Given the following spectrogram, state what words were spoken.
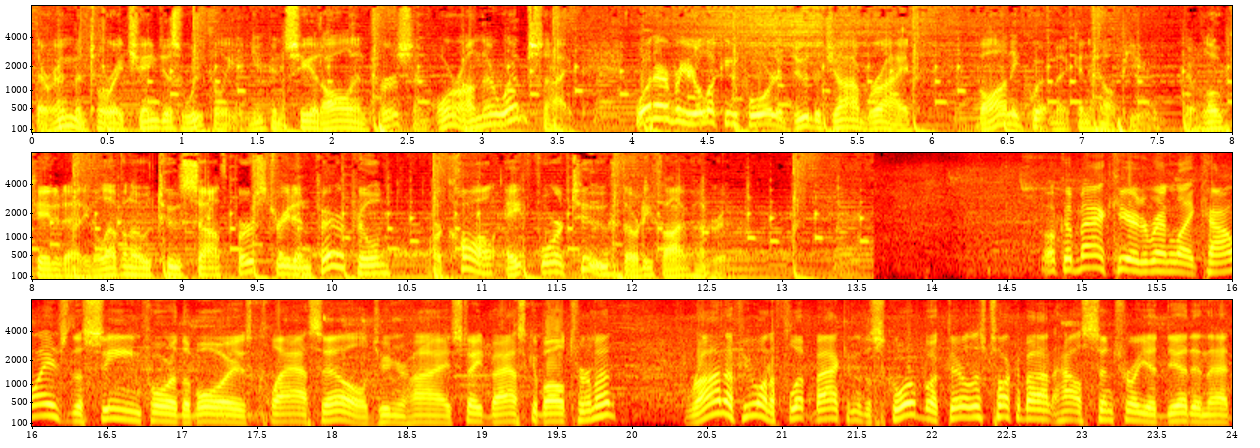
Their inventory changes weekly, and you can see it all in person or on their website. Whatever you're looking for to do the job right, Vaughn Equipment can help you. They're located at 1102 South First Street in Fairfield or call 842 3500. Welcome back here to Rend Lake College, the scene for the boys Class L Junior High State Basketball Tournament. Ron, if you want to flip back into the scorebook there, let's talk about how Centralia did in that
